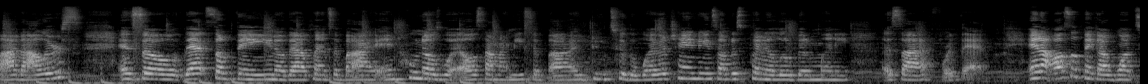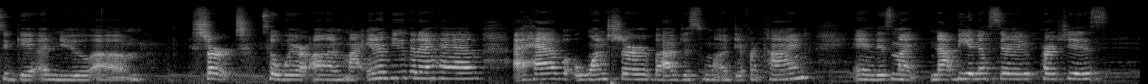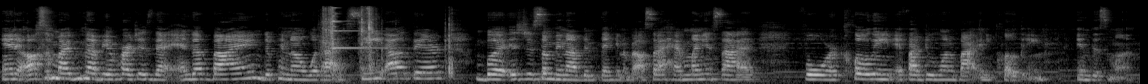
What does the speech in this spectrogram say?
$5 and so that's something you know that I plan to buy. And who knows what else I might need to buy due to the weather changing. So I'm just putting a little bit of money aside for that. And I also think I want to get a new um, shirt to wear on my interview that I have. I have one shirt but I just want a different kind. And this might not be a necessary purchase and it also might not be a purchase that I end up buying depending on what I see out there but it's just something I've been thinking about so I have money aside for clothing if I do want to buy any clothing in this month.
